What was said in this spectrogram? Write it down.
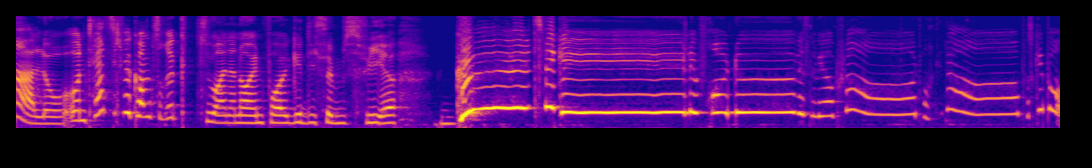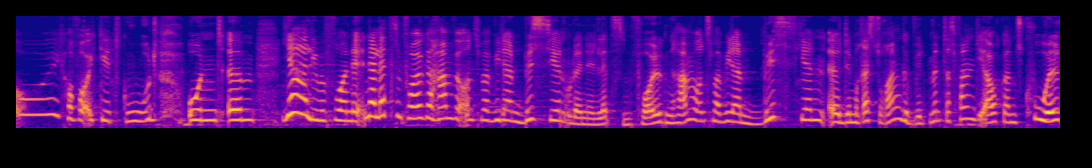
Hallo und herzlich willkommen zurück zu einer neuen Folge Die Sims 4 Gülzwicki, liebe Freunde, wir sind wieder am Start. Was geht ab? Was geht bei euch? Ich hoffe, euch geht's gut. Und ähm, ja, liebe Freunde, in der letzten Folge haben wir uns mal wieder ein bisschen, oder in den letzten Folgen haben wir uns mal wieder ein bisschen äh, dem Restaurant gewidmet. Das fandet ihr auch ganz cool.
